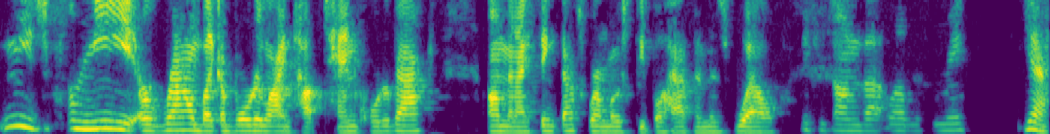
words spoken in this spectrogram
he's for me around like a borderline top ten quarterback. Um, and I think that's where most people have him as well. If he's on that level for me. Yeah.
